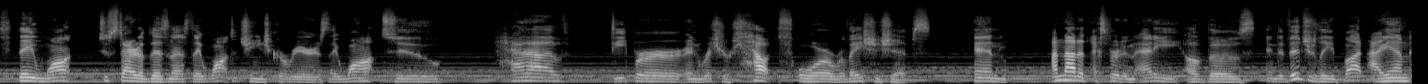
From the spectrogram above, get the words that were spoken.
they want to start a business, they want to change careers, they want to have deeper and richer health or relationships. And I'm not an expert in any of those individually, but I am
